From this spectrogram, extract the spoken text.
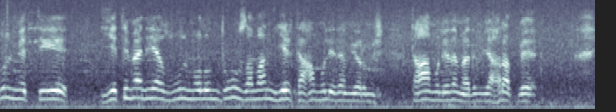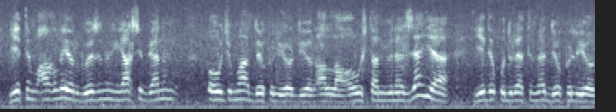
zulmettiği yetime niye zulm olunduğu zaman yer tahammül edemiyormuş. Tahammül edemedim ya Rabbi. Yetim ağlıyor, gözünün yaşı benim avucuma dökülüyor diyor Allah. Avuçtan münezzeh ya, yedi kudretime dökülüyor.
